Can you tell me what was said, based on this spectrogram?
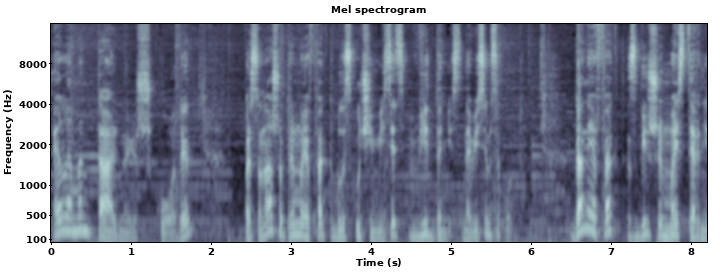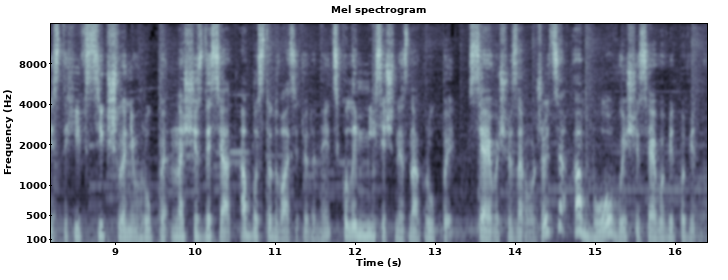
елементальної шкоди персонаж отримує ефект блискучий місяць відданість на 8 секунд. Даний ефект збільшує майстерність стихій всіх членів групи на 60 або 120 одиниць, коли місячний знак групи сяєво, що зароджується, або вище сяєво відповідно.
